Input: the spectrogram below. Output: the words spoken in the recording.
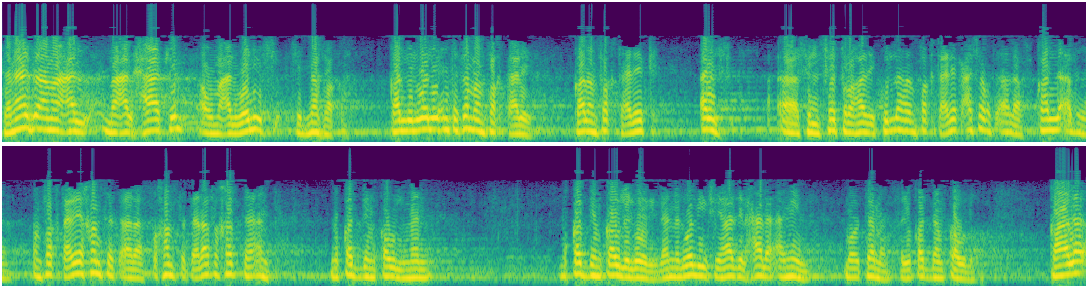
تنازع مع مع الحاكم أو مع الولي في النفقة. قال للولي أنت كم أنفقت عليه؟ قال أنفقت عليك ألف آه، في الفترة هذه كلها أنفقت عليك عشرة آلاف. قال لا أبدا أنفقت عليه خمسة آلاف وخمسة آلاف أخذتها أنت. نقدم قول من؟ نقدم قول الولي لأن الولي في هذه الحالة أمين مؤتمن فيقدم قوله. قال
